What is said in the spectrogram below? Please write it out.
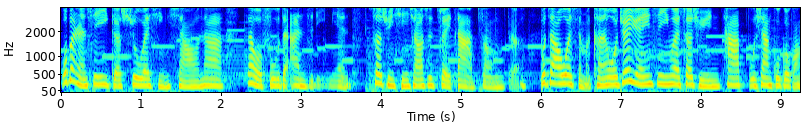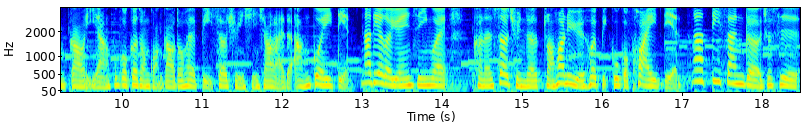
我本人是一个数位行销，那在我服务的案子里面，社群行销是最大宗的。不知道为什么，可能我觉得原因是因为社群它不像 Google 广告一样，Google 各种广告都会比社群行销来的昂贵一点。那第二个原因是因为可能社群的转换率也会比 Google 快一点。那第三个就是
